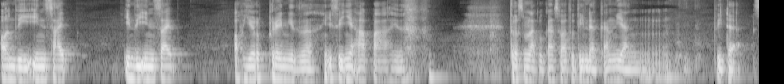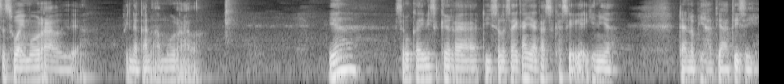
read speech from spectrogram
on the inside in the inside of your brain gitu isinya apa gitu. Terus melakukan suatu tindakan yang tidak sesuai moral gitu ya tindakan amoral. Ya semoga ini segera diselesaikan ya kasus-kasus kayak gini ya. Dan lebih hati-hati sih.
